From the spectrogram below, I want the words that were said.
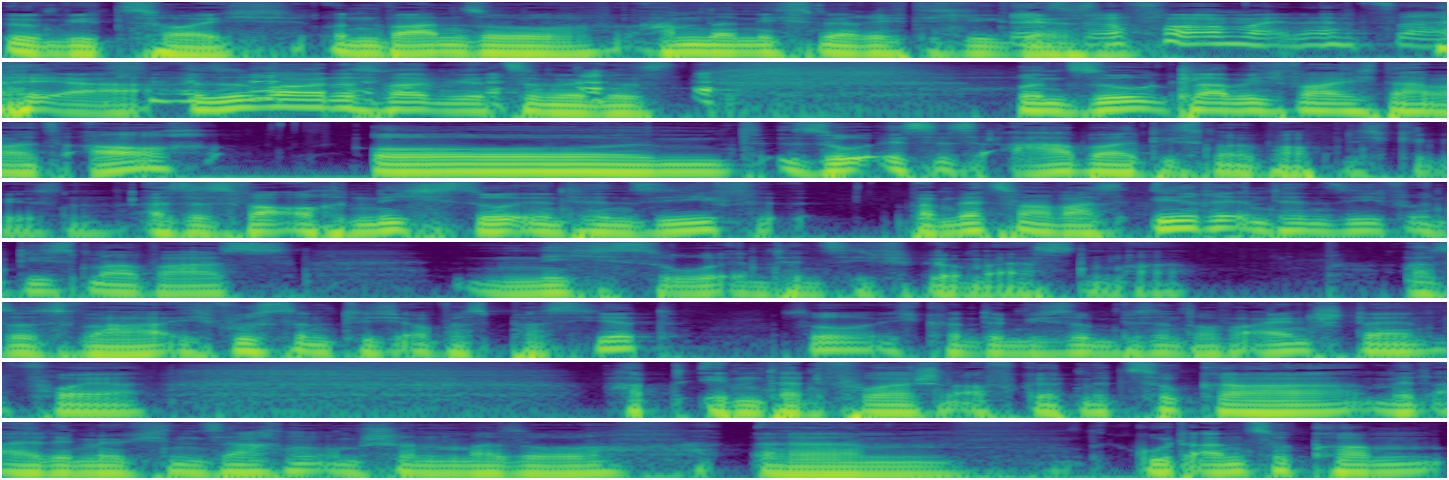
irgendwie Zeug und waren so, haben dann nichts mehr richtig gegessen. Das war vor meiner Zeit. Ja, also war das bei mir zumindest. Und so, glaube ich, war ich damals auch. Und so ist es aber diesmal überhaupt nicht gewesen. Also es war auch nicht so intensiv. Beim letzten Mal war es irre intensiv und diesmal war es nicht so intensiv wie beim ersten Mal. Also es war, ich wusste natürlich auch, was passiert. So, ich konnte mich so ein bisschen darauf einstellen vorher. Hab eben dann vorher schon aufgehört mit Zucker, mit all den möglichen Sachen, um schon mal so ähm, gut anzukommen.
